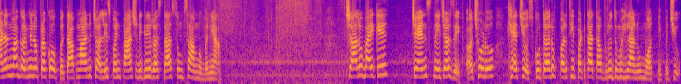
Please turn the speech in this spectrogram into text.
આણંદમાં ગરમીનો પ્રકોપ, તાપમાન ચાલીસ પોઈન્ટ પાંચ ડિગ્રી રસ્તા સુમસામ બન્યા. ચાલુ બાઇકે ચેન સ્નેચર્સે અછોડો ખેંચ્યો. સ્કૂટર પરથી પટકાતા વૃદ્ધ મહિલાનું મોત નીપજ્યું.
